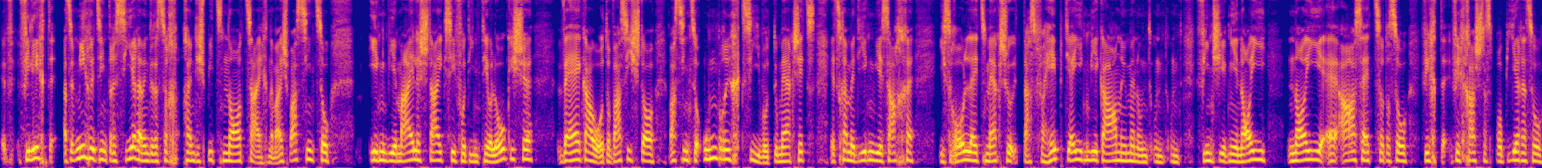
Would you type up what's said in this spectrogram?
vielleicht, also mich würde es interessieren, wenn du das so könntest spitz nachzeichnen, weißt, was sind so irgendwie ein Meilenstein von deinem theologischen Weg auch? Oder was ist da, was sind so Umbrüche gewesen, wo du merkst, jetzt, jetzt kommen irgendwie Sachen ins Rollen, jetzt merkst du, das verhebt ja irgendwie gar nicht mehr und, und, und findest irgendwie neue, neue äh, Ansätze oder so. Vielleicht, vielleicht kannst du das probieren, so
